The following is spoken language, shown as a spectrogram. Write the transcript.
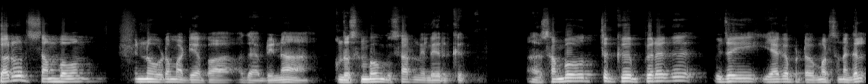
கரூர் சம்பவம் இன்னும் விட மாட்டியாப்பா அது அப்படின்னா அந்த சம்பவம் விசாரணையில் இருக்குது சம்பவத்துக்கு பிறகு விஜய் ஏகப்பட்ட விமர்சனங்கள்.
